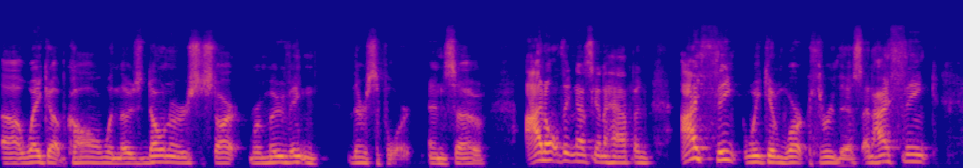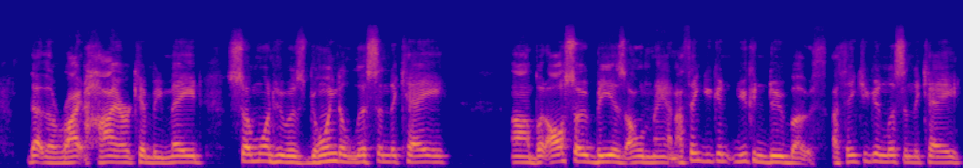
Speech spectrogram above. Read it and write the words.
uh, wake up call when those donors start removing their support, and so I don't think that's going to happen. I think we can work through this, and I think that the right hire can be made. Someone who is going to listen to K uh, but also be his own man. I think you can you can do both. I think you can listen to K.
